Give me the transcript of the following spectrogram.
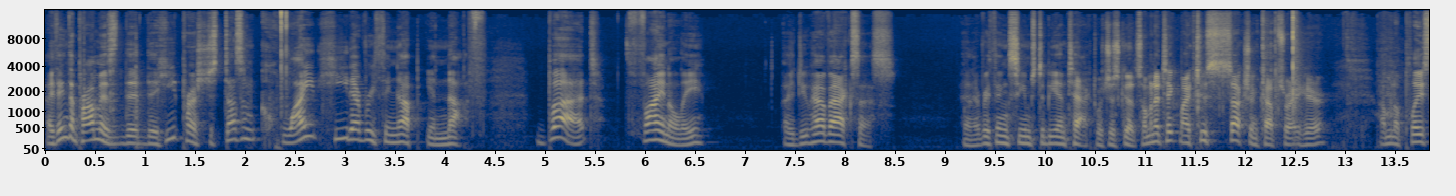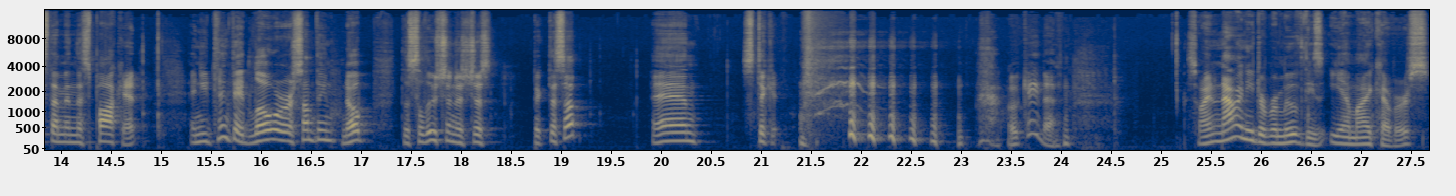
I think the problem is that the heat press just doesn't quite heat everything up enough. But finally, I do have access and everything seems to be intact, which is good. So I'm gonna take my two suction cups right here. I'm gonna place them in this pocket and you'd think they'd lower or something. Nope, the solution is just pick this up and stick it. okay then. So I, now I need to remove these EMI covers.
